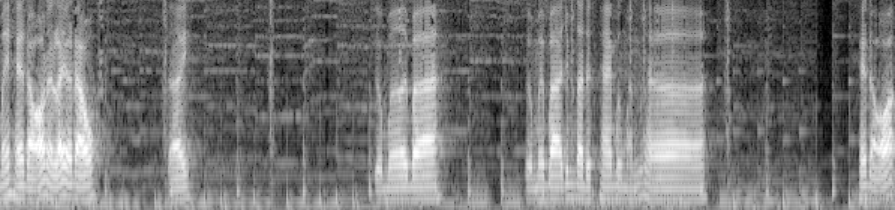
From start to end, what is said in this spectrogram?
Mấy thẻ đỏ này lấy ở đâu? Đây. GM3 GM3 chúng ta được 20 mảnh ờ, uh, thẻ đỏ.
